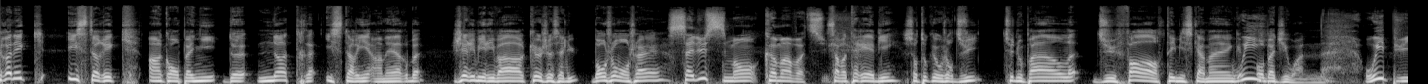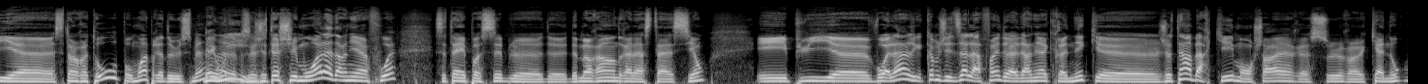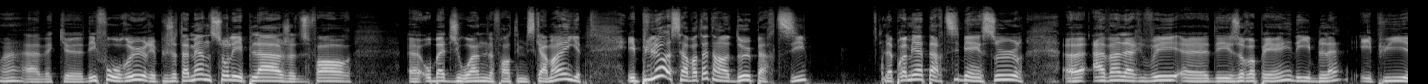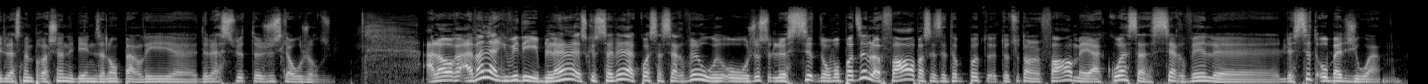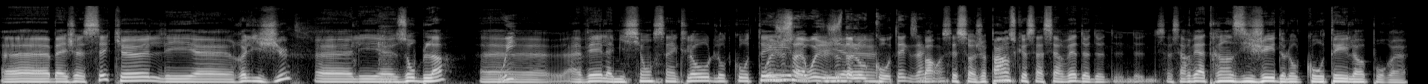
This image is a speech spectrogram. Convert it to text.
Chronique historique en compagnie de notre historien en herbe, Jérémy Rivard, que je salue. Bonjour mon cher. Salut Simon, comment vas-tu? Ça va très bien, surtout qu'aujourd'hui, tu nous parles du fort Témiscamingue Oui. au Badjiwan. Oui, puis euh, c'est un retour pour moi après deux semaines. Ben oui. euh, j'étais chez moi la dernière fois. C'était impossible euh, de, de me rendre à la station. Et puis euh, voilà, comme j'ai dit à la fin de la dernière chronique, euh, je t'ai embarqué, mon cher, sur un canot hein, avec des fourrures. Et puis je t'amène sur les plages du fort au Badjiwan, le fort Témiscamingue. Et puis là, ça va être en deux parties. La première partie, bien sûr, euh, avant l'arrivée euh, des Européens, des Blancs. Et puis, la semaine prochaine, eh bien, nous allons parler euh, de la suite jusqu'à aujourd'hui. Alors, avant l'arrivée des Blancs, est-ce que tu savais à quoi ça servait juste le site? On va pas dire le fort parce que c'était pas tout de suite un fort, mais à quoi ça servait le, site? Euh, ben, je sais que les religieux, les Oblats, euh, Oui. avaient la mission Saint-Claude de l'autre côté. Oui, juste, là, oui, puis, juste de euh, l'autre côté, exact. Bon, ouais. c'est ça. Je pense que ça servait de, de- de- de- ça servait à transiger de l'autre côté là pour euh,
